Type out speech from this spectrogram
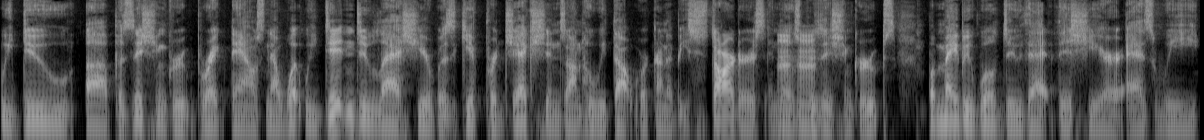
we do uh, position group breakdowns. Now, what we didn't do last year was give projections on who we thought were going to be starters in those Mhm. position groups. But maybe we'll do that this year as we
